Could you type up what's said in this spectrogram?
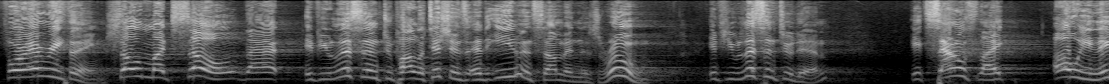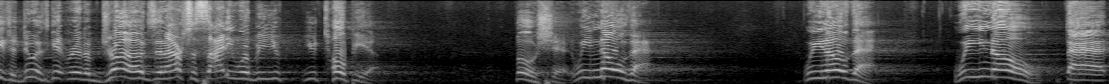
for everything, so much so that if you listen to politicians and even some in this room, if you listen to them, it sounds like all we need to do is get rid of drugs and our society will be utopia. Bullshit. We know that. We know that. We know that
